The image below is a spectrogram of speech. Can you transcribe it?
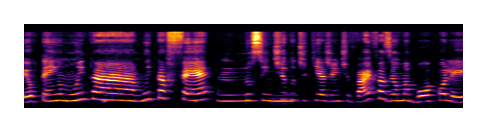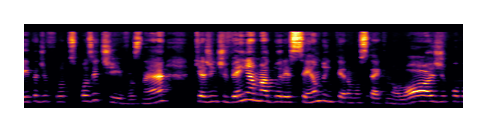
Eu tenho muita, muita fé no sentido de que a gente vai fazer uma boa colheita de frutos positivos, né? Que a gente vem amadurecendo em termos tecnológicos,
